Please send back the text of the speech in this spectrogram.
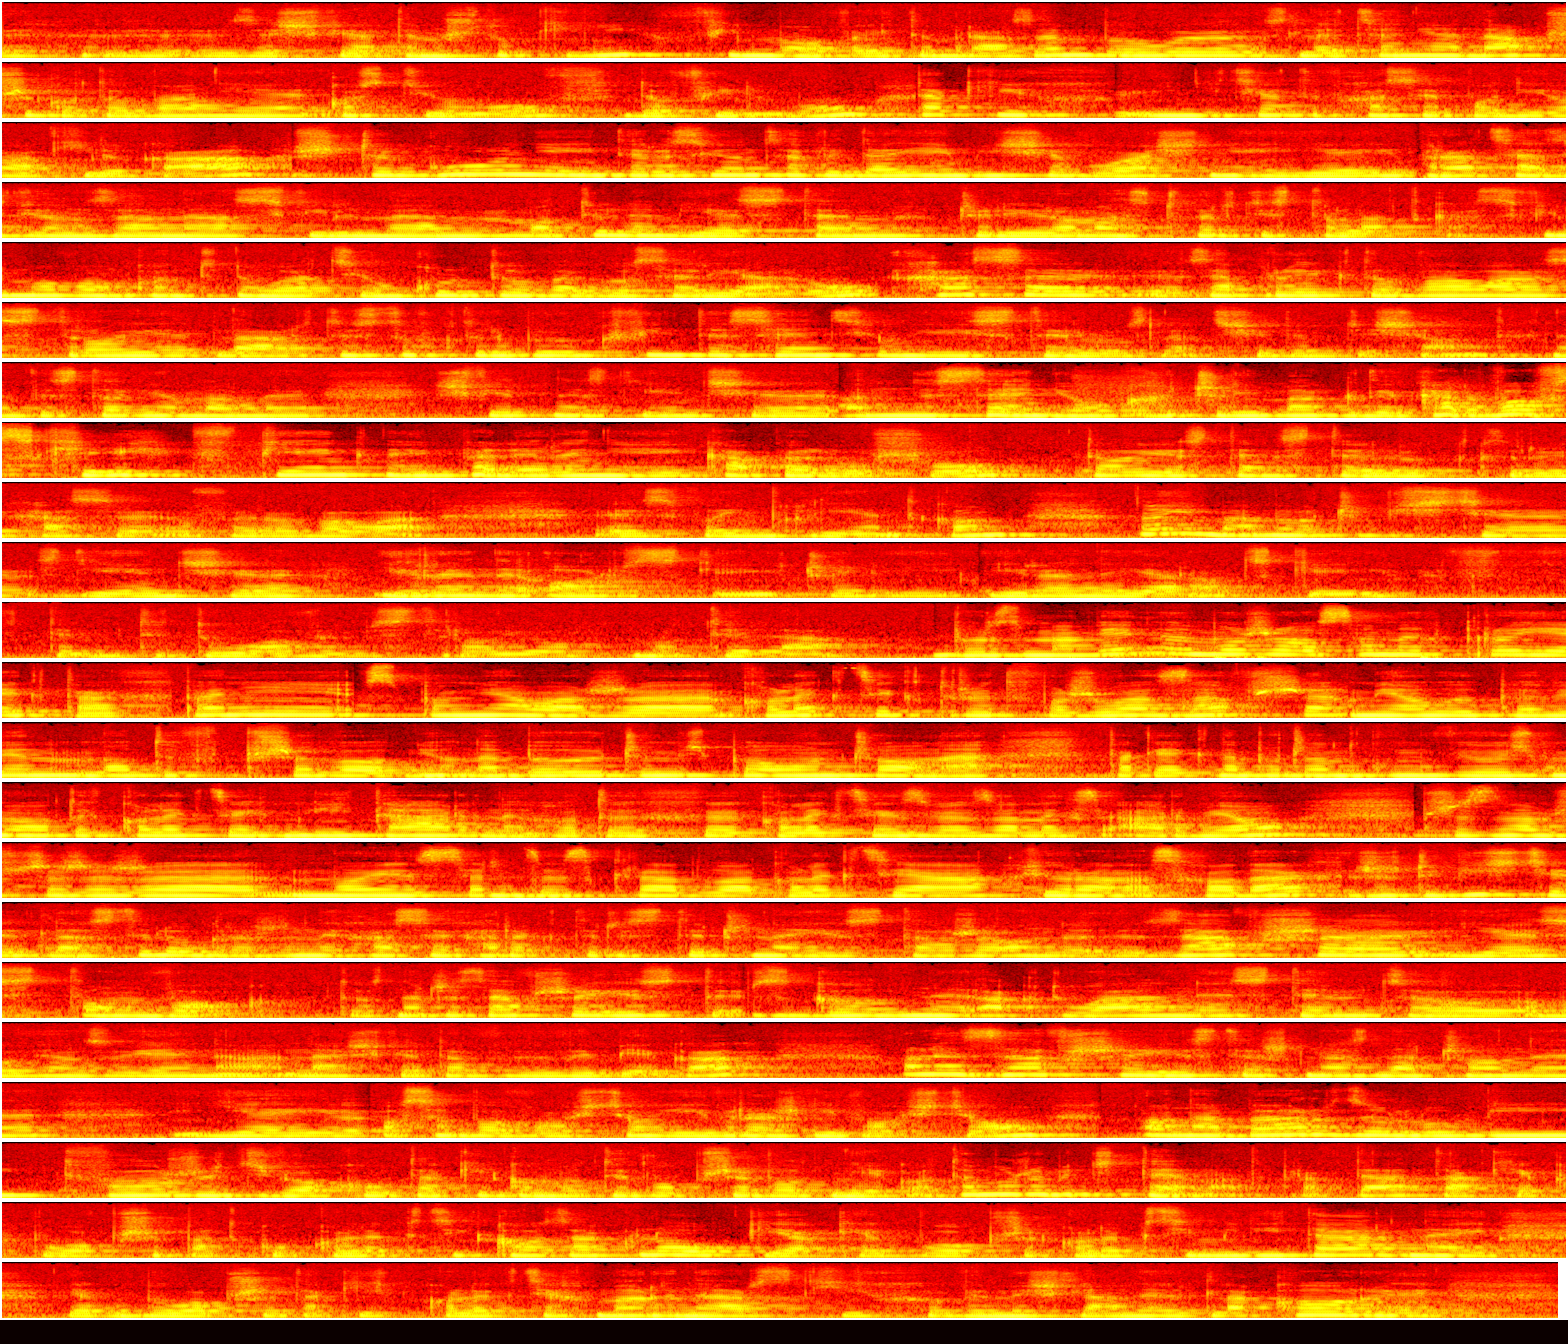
y, ze światem sztuki filmowej tym razem były zlecenia na przygotowanie kostiumów do filmu. Takich inicjatyw Hase podjęła kilka. Szczególnie interesująca wydaje mi się właśnie jej praca związana z filmem Motylem Jestem, czyli romans 40-latka, z filmową kontynuacją kultowego serialu. Hase zaprojektowała stroje dla artystów, które były kwintesencją jej stylu z lat 70. Na wystawie mamy świetne zdjęcie Anny Seniuk, czyli Magdy Karbowskiej w pięknej pelerynie i kapeluszu. To jest ten styl, który Hase oferowała e, swoim klientkom. No i mamy oczywiście zdjęcie Ireny Orskiej, czyli Ireny Jarockiej w tym tytułowym stroju motyla. Porozmawiajmy może o samych projektach. Pani wspomniała, że kolekcje, które tworzyła, zawsze miały pewien motyw przewodni. One były czymś połączone. Tak jak na początku mówiłyśmy o tych kolekcjach militarnych, o tych kolekcjach związanych z armią. Przyznam szczerze, że moje serce skradła kolekcja Pióra na schodach. Rzeczywiście dla stylu Grażyny Hase charakterystyczne jest to, że on zawsze jest on vogue. To znaczy zawsze jest zgodny, aktualny z tym, co obowiązuje na, na światowych wybiegach, ale zawsze jest też naznaczony jej osobowością, jej wrażliwością. Ona bardzo lubi tworzyć wokół takiego motywu przewodniego. To może być temat, prawda? Tak jak było w przypadku kolekcji Kozak Look, jak, jak było przy kolekcji militarnej, jak było przy takich kolekcjach marynarskich wymyślanych dla kory,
